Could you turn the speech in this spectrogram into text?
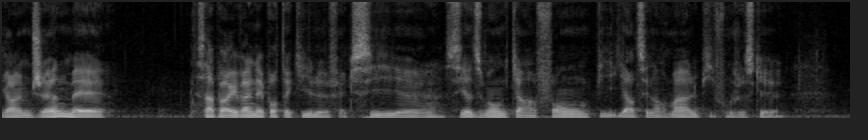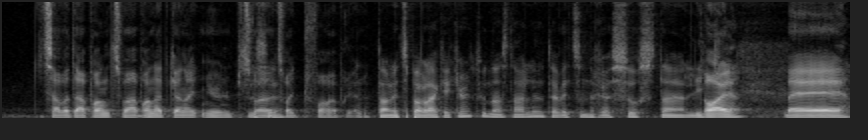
quand même jeune, mais ça peut arriver à n'importe qui. Là. Fait que si, euh, s'il y a du monde qui en font, puis regarde, c'est normal, puis il faut juste que. Ça va t'apprendre, tu vas apprendre à te connaître mieux, puis tu vas, tu vas être plus fort après. là. T'en as-tu parlé à quelqu'un, tout, dans ce temps-là? Ou T'avais-tu une ressource dans l'équipe? Ouais. Ben.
